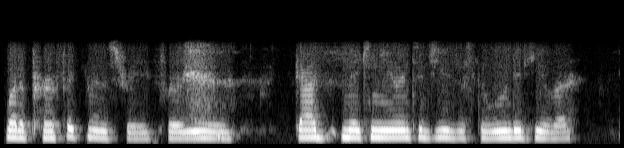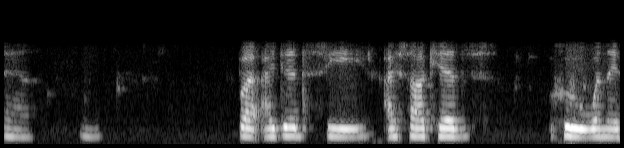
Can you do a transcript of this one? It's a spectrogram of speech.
What a perfect ministry for you. God making you into Jesus, the wounded healer. Yeah. Mm. But I did see, I saw kids who, when they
